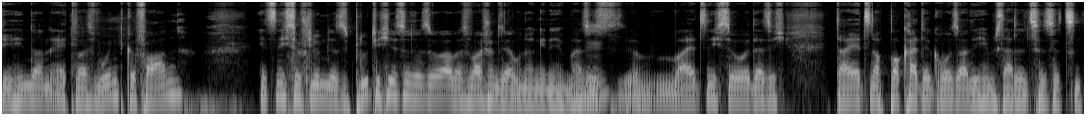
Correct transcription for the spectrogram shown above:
den Hintern etwas wund gefahren. Jetzt nicht so schlimm, dass es blutig ist oder so, aber es war schon sehr unangenehm. Also Mhm. es äh, war jetzt nicht so, dass ich da jetzt noch Bock hatte, großartig im Sattel zu sitzen.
